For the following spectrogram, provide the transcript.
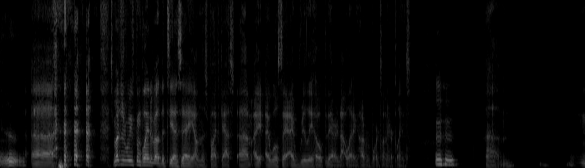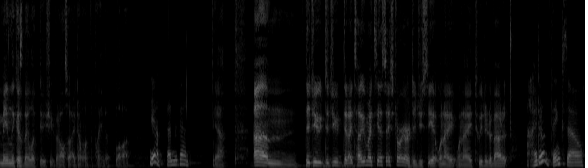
Uh, as much as we've complained about the TSA on this podcast, um, I, I will say I really hope they are not letting hoverboards on airplanes. Mm-hmm. Um, mainly because they look douchey, but also I don't want the plane to blow up. Yeah, that'd be bad. Yeah. Um, did you did you did I tell you my TSA story, or did you see it when I when I tweeted about it? I don't think so.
